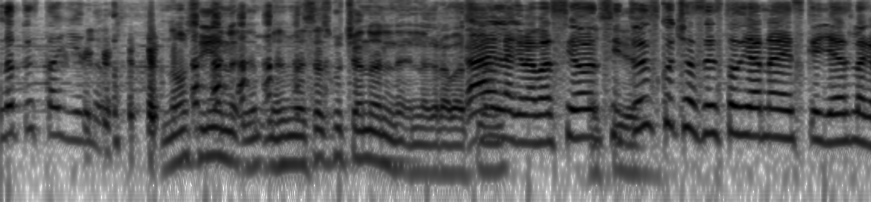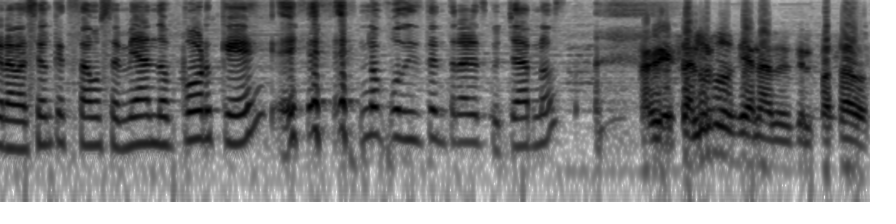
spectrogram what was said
No te está yendo. No, sí, en- me, me está escuchando en, en la grabación. Ah, en la grabación. Así si tú es. escuchas esto, Diana, es que ya es la grabación que te estamos enviando porque no pudiste entrar a escucharnos. saludos Diana desde el pasado.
